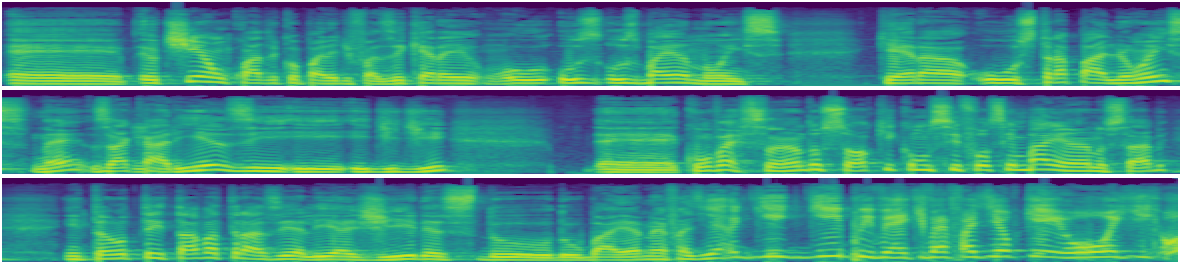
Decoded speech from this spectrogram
É, eu tinha um quadro que eu parei de fazer, que era os, os baianões, que era os trapalhões, né? Zacarias e, e- e Didi é, conversando, só que como se fossem baianos, sabe? Então eu tentava trazer ali as gírias do, do baiano, né? Fazia. Didi, pivete, vai fazer o que hoje?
